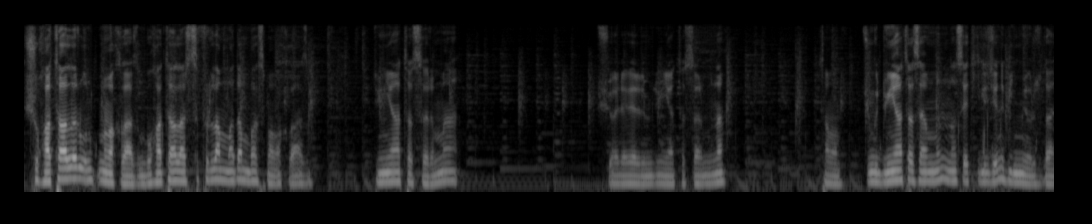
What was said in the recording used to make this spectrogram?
Şu hataları unutmamak lazım. Bu hatalar sıfırlanmadan basmamak lazım. Dünya tasarımı şöyle verelim dünya tasarımına. Tamam. Çünkü dünya tasarımının nasıl etkileyeceğini bilmiyoruz daha.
